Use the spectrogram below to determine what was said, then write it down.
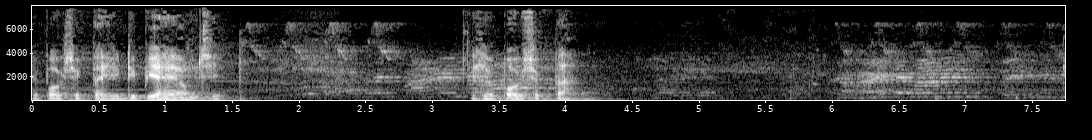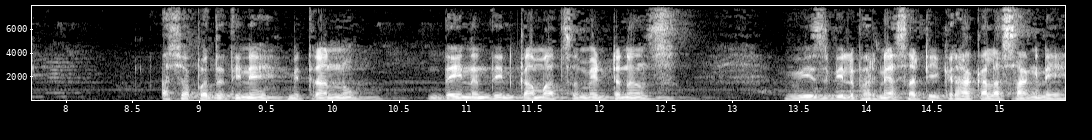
हे पाहू शकता ही डी पी आहे आमची. हे पाहू शकता. अशा पद्धतीने मित्रांनो दैनंदिन कामाचं मेंटेनन्स वीज बिल भरण्यासाठी ग्राहकाला सांगणे.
